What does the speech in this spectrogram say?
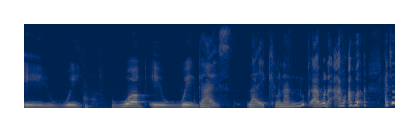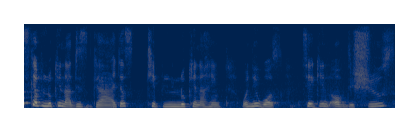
away. Walk away guys. Like when i look i when I, I, I just kept looking at this guy. I just keep looking at him. When he was taking off the shoes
